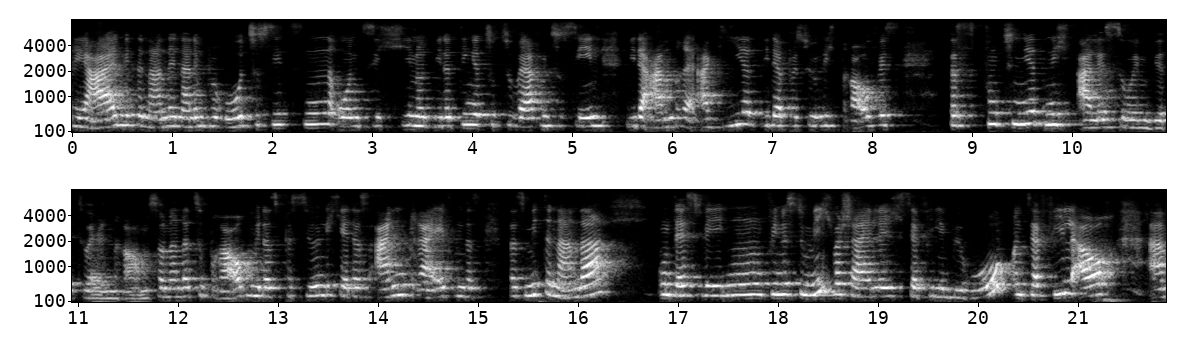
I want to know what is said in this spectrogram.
real miteinander in einem Büro zu sitzen und sich hin und wieder Dinge zuzuwerfen, zu sehen, wie der andere agiert, wie der persönlich drauf ist, das funktioniert nicht alles so im virtuellen Raum, sondern dazu brauchen wir das Persönliche, das Angreifen, das, das Miteinander. Und deswegen findest du mich wahrscheinlich sehr viel im Büro und sehr viel auch, ähm,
